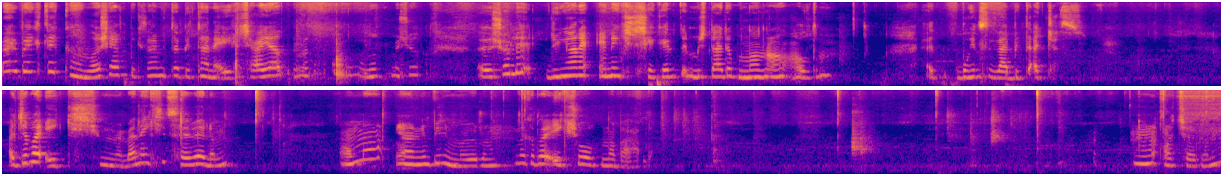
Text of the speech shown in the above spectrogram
Ben belki tek kanalı şey yapmak istedim. Bir, bir tane eşya unutmuşum. Ee, şöyle dünyanın en ekşi şekeri demişlerdi. Bundan aldım. Evet, bugün sizler birlikte açacağız. Acaba ekşi mi? Ben ekşi severim. Ama yani bilmiyorum. Ne kadar ekşi olduğuna bağlı. Açalım.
